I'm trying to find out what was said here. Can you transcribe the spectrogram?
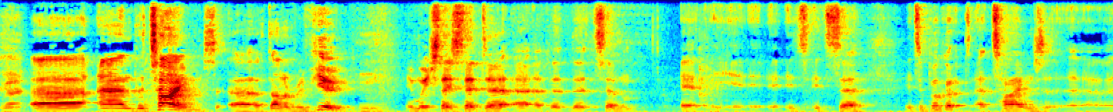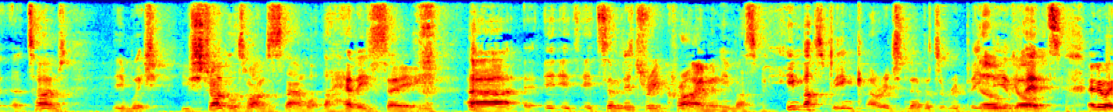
Right. Uh, and the Times uh, have done a review Hmm. in which they said uh, uh, that, that um, it, it, it's it's uh, it's a book at, at times uh, at times in which you struggle to understand what the hell he's saying. Uh, it, it, it's a literary crime, and he must be he must be encouraged never to repeat Oh, the God. offence. Anyway,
